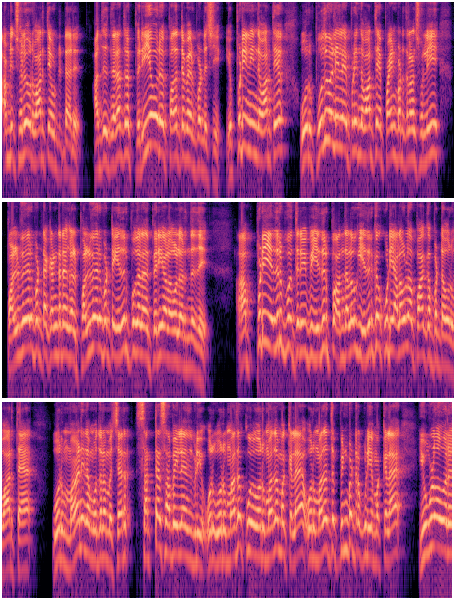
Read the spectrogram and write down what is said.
அப்படின்னு சொல்லி ஒரு வார்த்தையை விட்டுட்டாரு. அது இந்த நேரத்தில் பெரிய ஒரு பதட்டம் ஏற்பட்டுச்சு. எப்படி நீ இந்த வார்த்தையை ஒரு பொது வழியில் எப்படி இந்த வார்த்தையை பயன்படுத்தலாம்னு சொல்லி பல்வேறுபட்ட கண்டனங்கள் பல்வேறுபட்ட எதிர்ப்புகள் அது பெரிய அளவில் இருந்தது. அப்படி எதிர்ப்பு தெரிவிப்பு எதிர்ப்பு அந்த அளவுக்கு எதிர்க்கக்கூடிய அளவில் பார்க்கப்பட்ட ஒரு வார்த்தை. ஒரு மாநில முதலமைச்சர் சட்டசபையில் இப்படி ஒரு ஒரு மத ஒரு மத மக்களை ஒரு மதத்தை பின்பற்றக்கூடிய மக்களை இவ்வளோ ஒரு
